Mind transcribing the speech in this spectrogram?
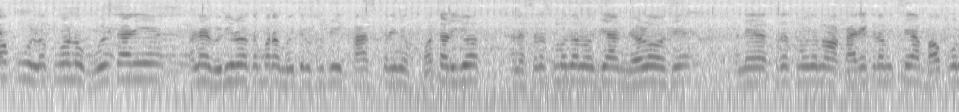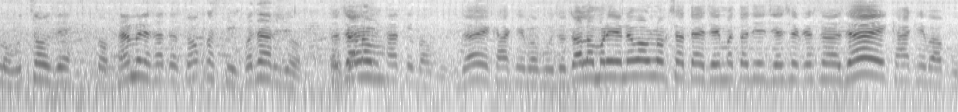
બાપુ લખવાનું ભૂલતા નહીં અને વિડીયોનો તમારા મિત્રો સુધી ખાસ કરીને પહોંચાડજો અને સરસ મજાનો જે આ મેળો છે અને સરસ મજાનો આ કાર્યક્રમ છે આ બાપુનો ઉત્સવ છે તો ફેમિલી સાથે ચોક્કસથી પધારજો. તો ચાલો. ખાકી બાપુ. જય ખાકી બાપુ. તો ચાલો મળીએ નવા બ્લોગ સાથે. જય માતાજી જય શ્રી કૃષ્ણ જય ખાકી બાપુ.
